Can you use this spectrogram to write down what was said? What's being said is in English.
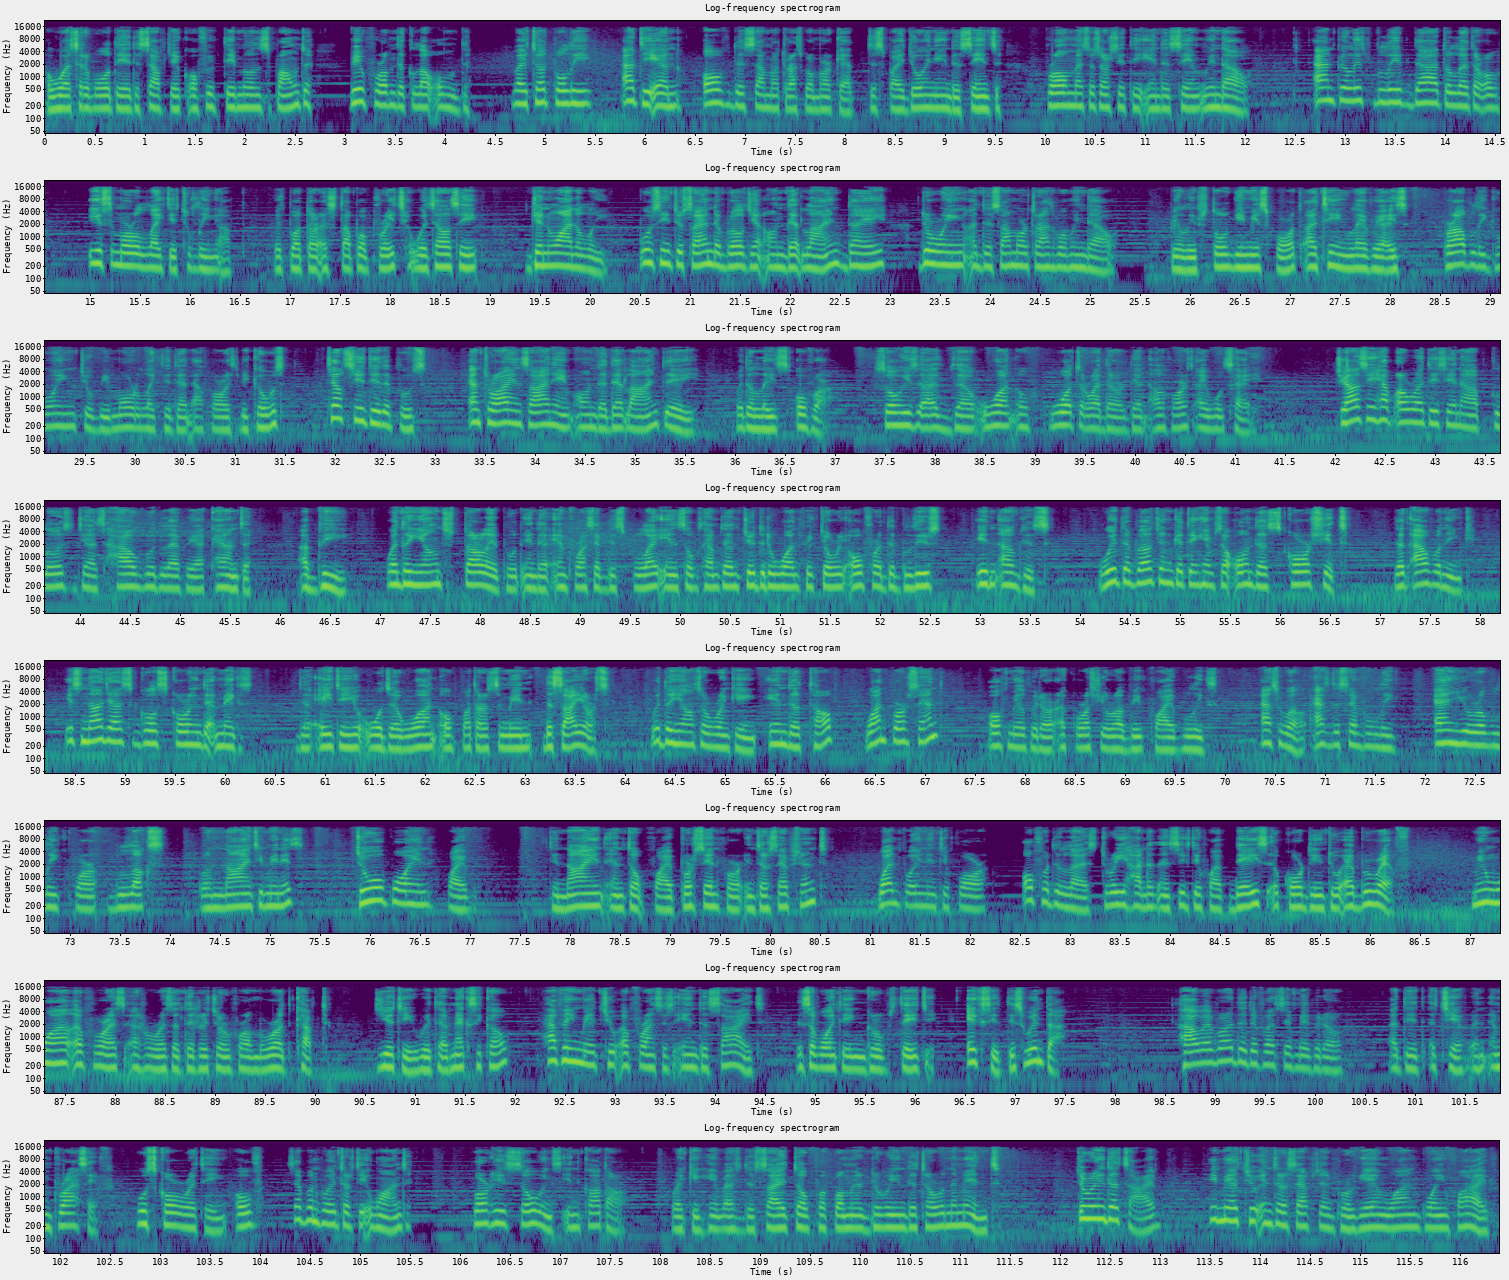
who was reported the subject of 50 million pound bid from the club owned by Todd Boehly at the end of the summer transfer market, despite joining the Saints from Manchester City in the same window. And police believe that the latter is more likely to link up with Potter and Stamford Bridge with Chelsea genuinely pushing to sign the Belgian on deadline day during the summer transfer window. Phillips told GiveMeSport, I think Lavia is probably going to be more likely than Alvarez because Chelsea did a push and try and sign him on the deadline day with the late over. So he's at the one of what rather than Alvarez, I would say. Chelsea have already seen up close just how good Lavia can uh, be when the young starlet put in the impressive display in Southampton 2-1 victory over the Blues in August, with the Belgian getting himself on the score sheet that evening. It's not just goal scoring that makes the 18-year-old one of Potter's main desires, with the youngster ranking in the top 1% of midfielder across Europe Big 5 leagues, as well as the Champions League and Europe League for blocks from 90 minutes 2.5 denied and top 5% for interceptions, 1.94 over the last 365 days according to ref. Meanwhile, Alvarez has recently returned from World Cup duty with Mexico, having made two appearances in the side, disappointing group stage exit this winter. However, the defensive midfielder did achieve an impressive score rating of 7.31 for his showings in Qatar, ranking him as the side top performer during the tournament. During that time, he made two interceptions per game 1.5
